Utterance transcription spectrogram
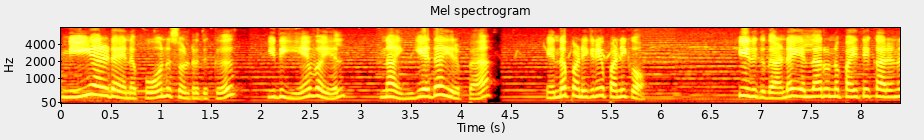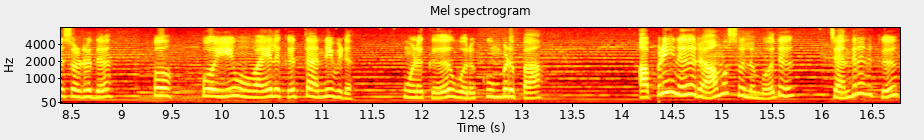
நீ யாரடா என்ன போன்னு சொல்றதுக்கு? இது ஏன் வயல்? நான் இங்கே தான் இருப்பேன். என்ன பண்ணிக்கிறியோ பண்ணிக்கோ. இதுக்கு தாண்டா எல்லாரும் உன்னை பைத்தியக்காரன்னு சொல்றது. போ போய் உன் வயலுக்கு தண்ணி விடு. உனக்கு ஒரு கும்பிடுப்பா. அப்படின்னு ராமு சொல்லும்போது சந்திரனுக்கு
